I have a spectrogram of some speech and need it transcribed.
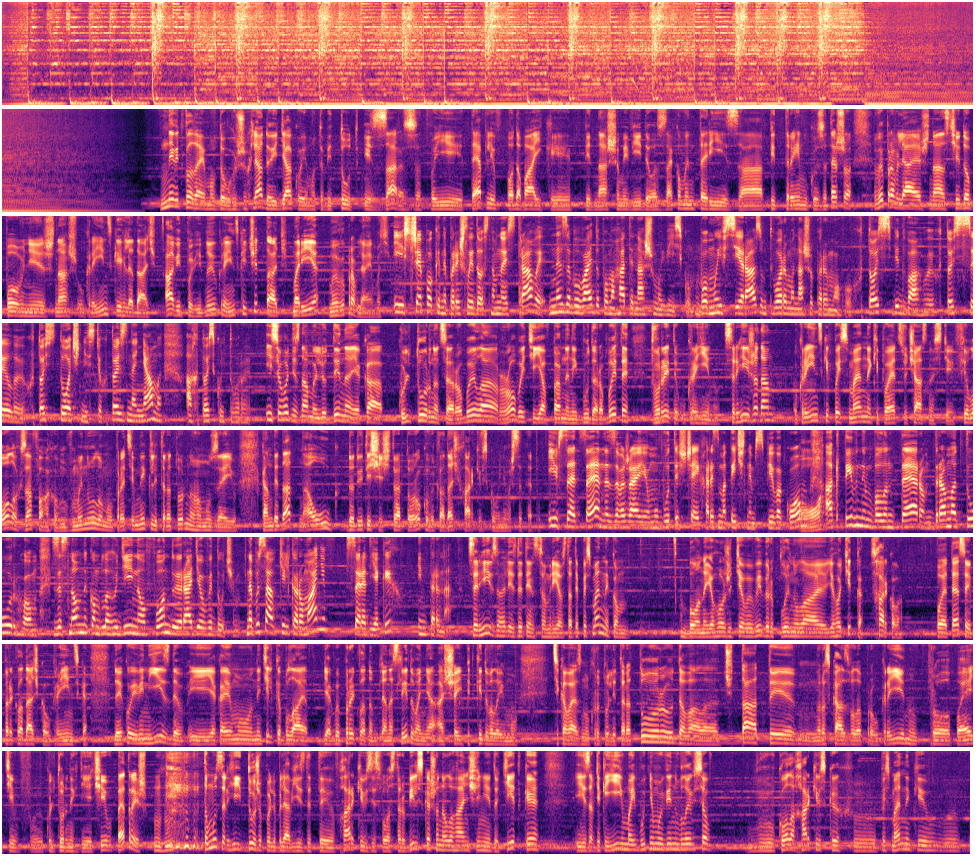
Не відкладаємо в довгу шухляду і дякуємо тобі тут і зараз за твої теплі вподобайки під нашими відео, за коментарі, за підтримку, за те, що виправляєш нас чи доповнюєш наш український глядач, а відповідно і український читач. Марія, ми виправляємось. І ще поки не перейшли до основної страви, не забувай допомагати нашому війську, бо ми всі разом творимо нашу перемогу. Хтось відвагою, хтось силою, хтось точністю, хтось знаннями, а хтось культурою. І сьогодні з нами людина, яка культурно це робила, робить, і я впевнений, буде робити, творити Україну. Сергій Жадан, український письменник і поет сучасності, філолог за фахом, в минулому працівник літературного музею, кандидат наук до 2004 року, викладач Харківського університету. І все це не заважає йому бути ще й харизматичним співаком, О. активним волонтером, драматургом, засновником благодійного фонду і радіоведучим. Написав кілька романів, серед яких інтернат. Сергій взагалі з дитинства мріяв стати письменником, бо на його життєвий вибір вплинула його тітка з Харкова. Поетеса і перекладачка українська, до якої він їздив, і яка йому не тільки була якби прикладом для наслідування, а ще й підкидувала йому цікавезну круту літературу, давала читати, розказувала про Україну, про поетів, культурних діячів. Петриш? Угу. Тому Сергій дуже полюбляв їздити в Харків зі свого Старобільська, що на Луганщині, до тітки. І завдяки їй в майбутньому він влився в в кола харківських е, письменників, е,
